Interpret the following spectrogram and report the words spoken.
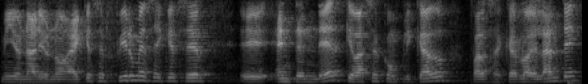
millonario. No, hay que ser firmes, hay que ser eh, entender que va a ser complicado para sacarlo adelante.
